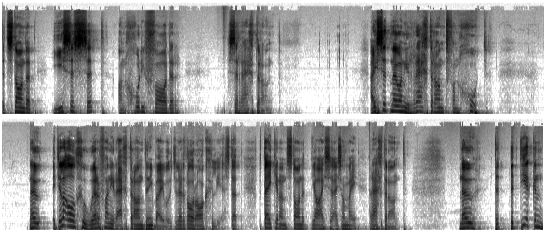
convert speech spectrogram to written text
dit staan dat Jesus sit aan God die Vader se regterhand. Hy sit nou aan die regterhand van God. Nou, het julle al gehoor van die regterhand in die Bybel? Het julle dit al raak gelees dat baie keer dan staan dit ja, hy's hy's aan my regterhand. Nou, dit beteken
